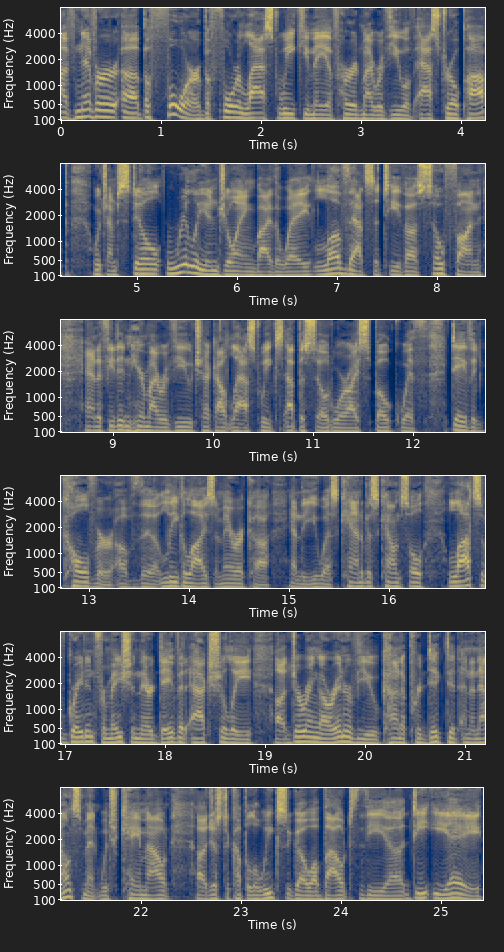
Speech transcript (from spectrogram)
I've never uh, before before last week. You may have heard my review of Astropop, which I'm still really enjoying. By the way, love that sativa, so fun. And if you didn't hear my review, check out last week's episode where I spoke with with David Culver of the Legalize America and the U.S. Cannabis Council. Lots of great information there. David actually, uh, during our interview, kind of predicted an announcement which came out uh, just a couple of weeks ago about the uh, DEA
